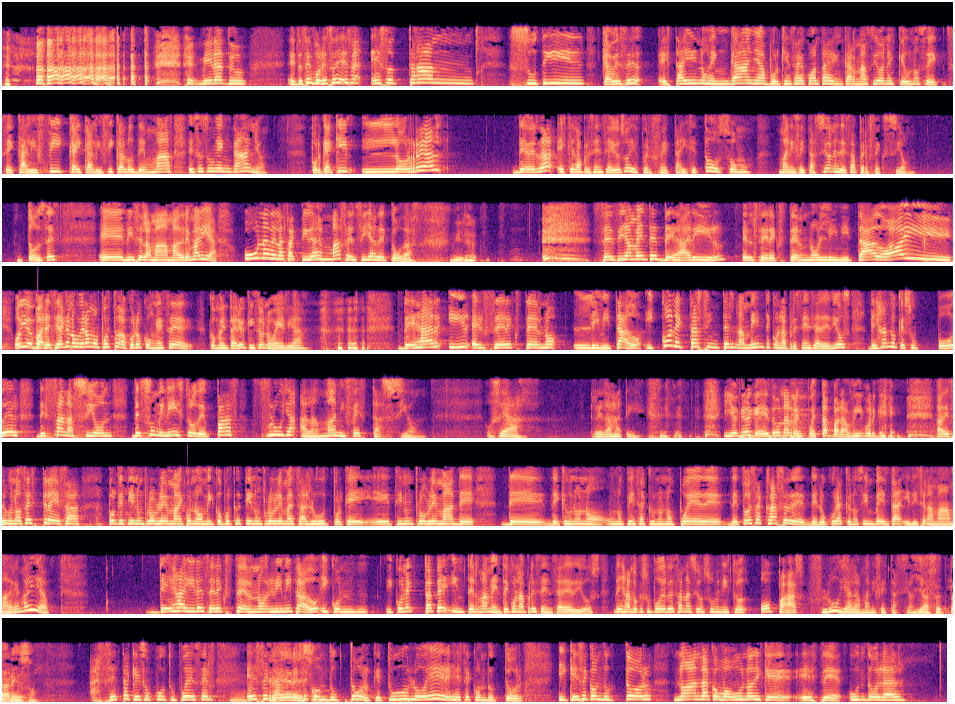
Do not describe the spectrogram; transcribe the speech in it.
Mira tú. Entonces, por eso es esa, eso tan sutil que a veces está ahí y nos engaña por quién sabe cuántas encarnaciones que uno se, se califica y califica a los demás. Eso es un engaño. Porque aquí lo real, de verdad, es que la presencia de yo soy es perfecta y que todos somos manifestaciones de esa perfección. Entonces, eh, dice la Madre María, una de las actividades más sencillas de todas, mira, sencillamente dejar ir el ser externo limitado. ¡Ay! Oye, parecía que nos hubiéramos puesto de acuerdo con ese comentario que hizo Noelia. dejar ir el ser externo limitado y conectarse internamente con la presencia de Dios, dejando que su poder de sanación, de suministro, de paz, fluya a la manifestación. O sea, relájate. y yo creo que eso es una respuesta para mí porque a veces uno se estresa porque tiene un problema económico, porque tiene un problema de salud, porque eh, tiene un problema de, de, que uno no uno piensa que uno no puede, de toda esa clase de, de locuras que uno se inventa y dice la amada Madre María. Deja ir el ser externo limitado y con y conéctate internamente con la presencia de Dios, dejando que su poder de sanación, suministro o paz fluya a la manifestación. Y aceptar eso acepta que eso tú puedes ser mm, ese, ese conductor, que tú lo eres ese conductor y que ese conductor no anda como uno de que este un dólar,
